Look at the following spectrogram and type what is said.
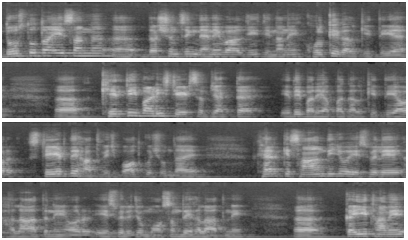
ਦੋਸਤੋ, ਤਾਂ ਇਹ ਸਨ ਦਰਸ਼ਨ ਸਿੰਘ ਨੈਣੇਵਾਲ ਜੀ, ਜਿਨ੍ਹਾਂ ਨੇ ਖੁੱਲ ਕੇ ਗੱਲ ਕੀਤੀ ਹੈ। ਖੇਤੀਬਾੜੀ ਸਟੇਟ ਸਬਜੈਕਟ ਹੈ, ਇਹਦੇ ਬਾਰੇ ਆਪਾਂ ਗੱਲ ਕੀਤੀ ਹੈ ਔਰ ਸਟੇਟ ਦੇ ਹੱਥ ਵਿੱਚ ਬਹੁਤ ਕੁਝ ਹੁੰਦਾ ਹੈ। ਖੈਰ, ਕਿਸਾਨ ਦੀ ਜੋ ਇਸ ਵੇਲੇ ਹਾਲਾਤ ਨੇ ਔਰ ਇਸ ਵੇਲੇ ਜੋ ਮੌਸਮ ਦੇ ਹਾਲਾਤ ਨੇ ਕਈ ਥਾਵੇਂ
